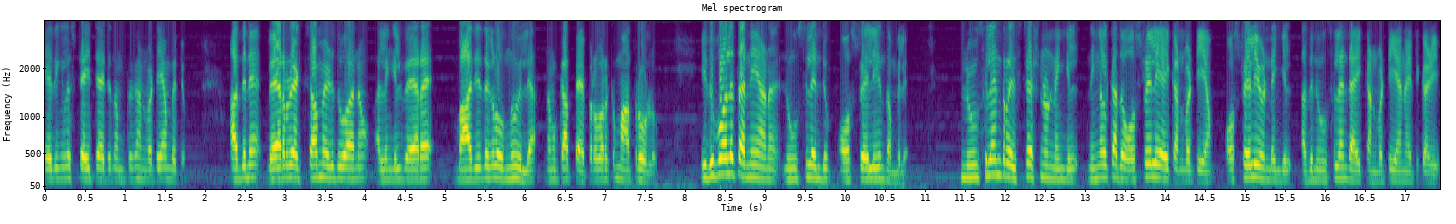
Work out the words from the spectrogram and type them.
ഏതെങ്കിലും സ്റ്റേറ്റ് ആയിട്ട് നമുക്ക് കൺവേർട്ട് ചെയ്യാൻ പറ്റും. അതിന് വേറൊരു എക്സാം എഴുതുവാനോ അല്ലെങ്കിൽ വേറെ ബാധ്യതകളൊന്നുമില്ല. നമുക്ക് ആ പേപ്പർ വർക്ക് മാത്രമേ ഉള്ളൂ. ഇതുപോലെ തന്നെയാണ് ന്യൂസിലൻഡും ഓസ്ട്രേലിയയും തമ്മിൽ. ന്യൂസിലൻഡ് രജിസ്ട്രേഷൻ ഉണ്ടെങ്കിൽ നിങ്ങൾക്കത് ഓസ്ട്രേലിയയായി കൺവേർട്ട് ചെയ്യാം. ഓസ്ട്രേലിയ ഉണ്ടെങ്കിൽ അത് ന്യൂസിലൻഡായി കൺവേർട്ട് ചെയ്യാനായിട്ട് കഴിയും.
